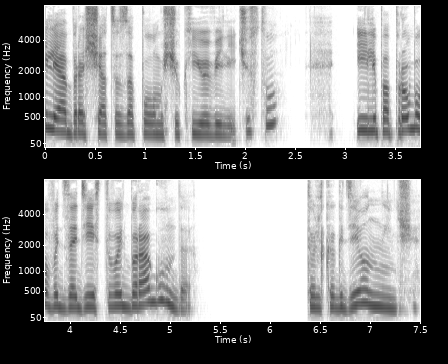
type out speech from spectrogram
или обращаться за помощью к ее величеству, или попробовать задействовать Барагунда — только где он нынче?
